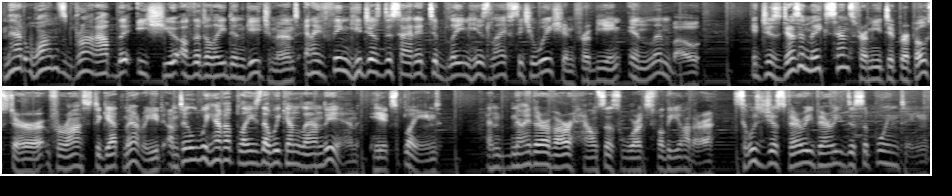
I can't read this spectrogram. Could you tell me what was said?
Matt once brought up the issue of the delayed engagement, and I think he just decided to blame his life situation for being in limbo. It just doesn't make sense for me to propose to her for us to get married until we have a place that we can land in, he explained. And neither of our houses works for the other, so it's just very very disappointing.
